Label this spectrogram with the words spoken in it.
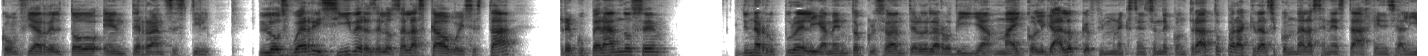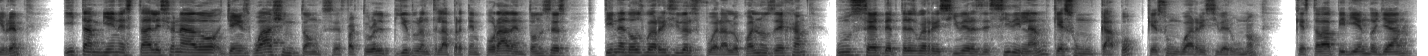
confiar del todo en Terrance Steele. Los wide receivers de los Dallas Cowboys está recuperándose de una ruptura de ligamento cruzado anterior de la rodilla Michael Gallup, que firmó una extensión de contrato para quedarse con Dallas en esta agencia libre. Y también está lesionado James Washington, se fracturó el pie durante la pretemporada, entonces tiene dos wide receivers fuera, lo cual nos deja un set de tres wide receivers de CD Lamb, que es un capo, que es un wide receiver 1, que estaba pidiendo ya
